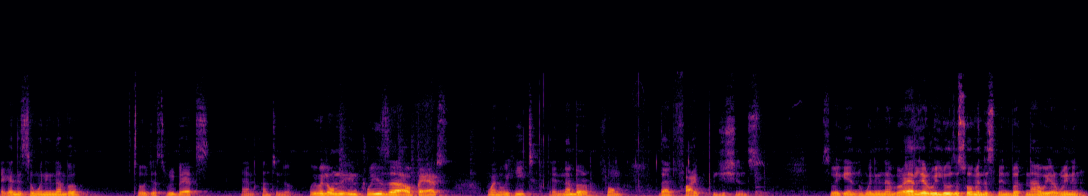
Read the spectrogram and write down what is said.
again it's a winning number so just rebets and continue. We will only increase uh, our bets when we hit a number from that five positions. So again winning number. Earlier we lose so many spin but now we are winning.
